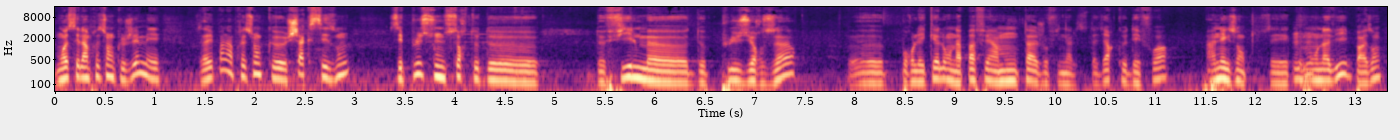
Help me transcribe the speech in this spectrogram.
moi c'est l'impression que j'ai, mais vous n'avez pas l'impression que chaque saison c'est plus une sorte de, de film euh, de plusieurs heures euh, pour lesquels on n'a pas fait un montage au final C'est-à-dire que des fois, un exemple, c'est que Mhm. mon avis, par exemple,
